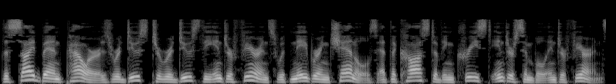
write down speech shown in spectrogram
the sideband power is reduced to reduce the interference with neighboring channels at the cost of increased intersymbol interference.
